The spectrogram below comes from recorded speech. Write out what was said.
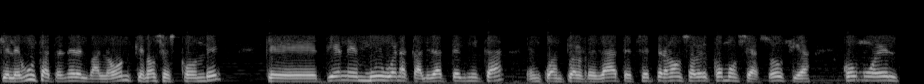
que le gusta tener el balón, que no se esconde, que tiene muy buena calidad técnica en cuanto al regate, etcétera. Vamos a ver cómo se asocia, cómo él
